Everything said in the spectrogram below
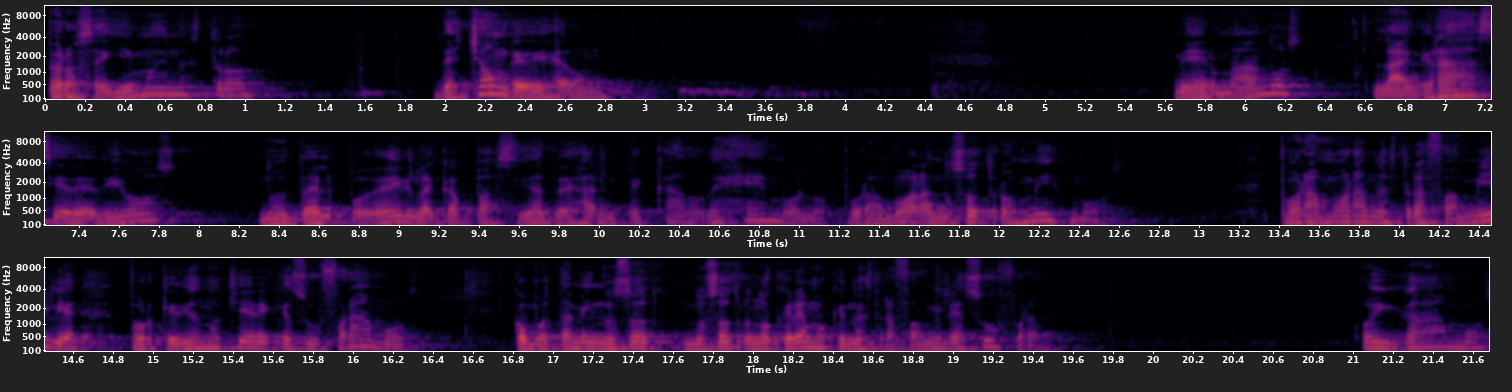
Pero seguimos en nuestro de chongue, dijeron. Mis hermanos, la gracia de Dios nos da el poder y la capacidad de dejar el pecado. Dejémoslo por amor a nosotros mismos, por amor a nuestra familia, porque Dios no quiere que suframos, como también nosotros, no queremos que nuestra familia sufra. Oigamos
